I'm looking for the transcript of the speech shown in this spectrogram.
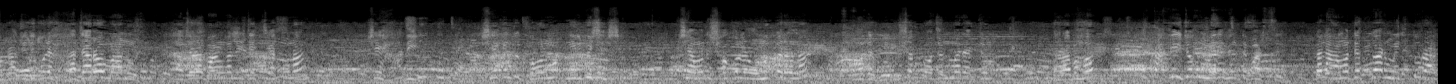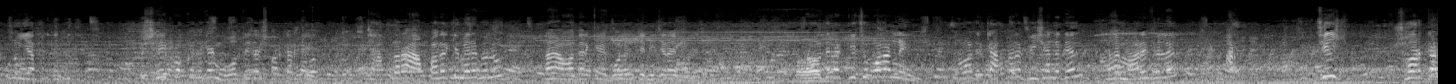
আমরা যদি বলি হাজারো মানুষ, হাজারো বাঙালির যে চেতনা, সে হাদি। সে কিন্তু ধর্ম নির্বিশেষে। সে আমাদের সকলের অনুপ্রেরণা, আমাদের ভবিষ্যৎ প্রজন্মের একজন ধারাবাহক। তাকেই যখন মেরে ফেলতে পারছে, তাহলে আমাদের তো আর মৃত্যুর আর কোনো ইয়া থাকে তো সেই পক্ষ থেকে আমি বলতে চাই সরকারকে যে আপনারা আপনাদেরকে মেরে ফেলুন না আমাদেরকে বলেন যে নিজেরাই মরে যায় আমাদের আর কিছু বলার নেই। আমাদেরকে আপনারা বিষ এনে দেন না মারে ফেলেন। আর যেই সরকার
